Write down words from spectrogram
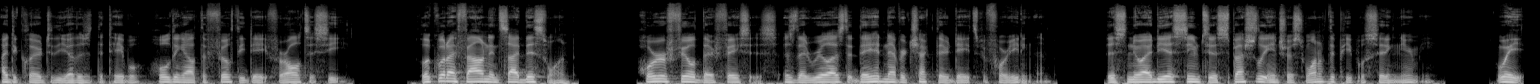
I declared to the others at the table, holding out the filthy date for all to see. Look what I found inside this one. Horror filled their faces as they realized that they had never checked their dates before eating them. This new idea seemed to especially interest one of the people sitting near me. Wait,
